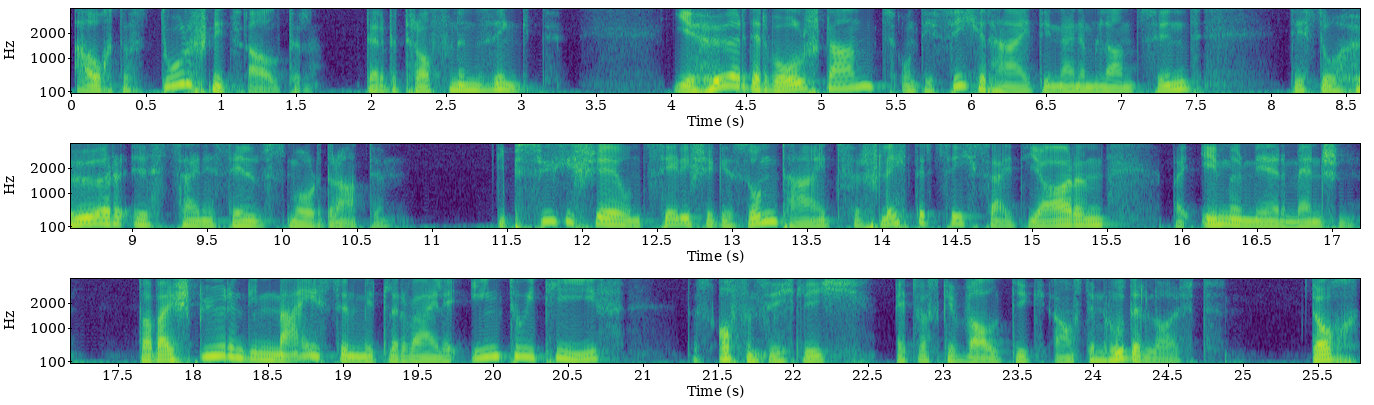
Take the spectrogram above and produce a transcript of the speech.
auch das Durchschnittsalter der Betroffenen sinkt. Je höher der Wohlstand und die Sicherheit in einem Land sind, desto höher ist seine Selbstmordrate. Die psychische und seelische Gesundheit verschlechtert sich seit Jahren bei immer mehr Menschen. Dabei spüren die meisten mittlerweile intuitiv, dass offensichtlich etwas gewaltig aus dem Ruder läuft. Doch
